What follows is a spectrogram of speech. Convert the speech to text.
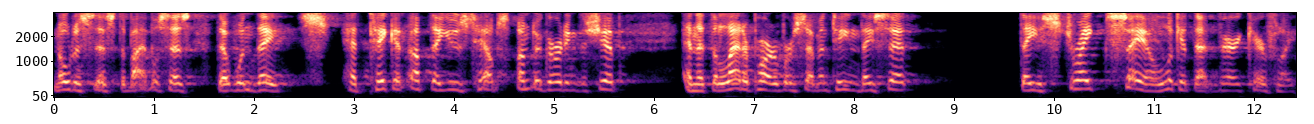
notice this, the Bible says that when they had taken up, they used helps undergirding the ship. And at the latter part of verse 17, they said, they strake sail. Look at that very carefully.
